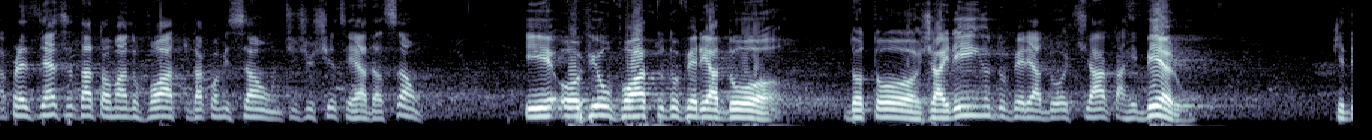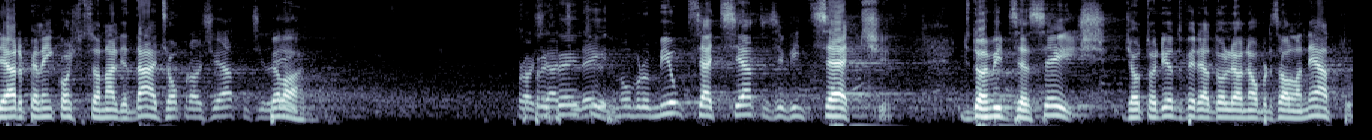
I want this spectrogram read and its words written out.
A presidência está tomando voto da Comissão de Justiça e Redação e ouviu o voto do vereador doutor Jairinho, do vereador Tiago Carribeiro, que deram pela inconstitucionalidade ao projeto de lei. Pela ordem. Projeto de lei número 1727 de 2016, de autoria do vereador Leonel Brizola Neto,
